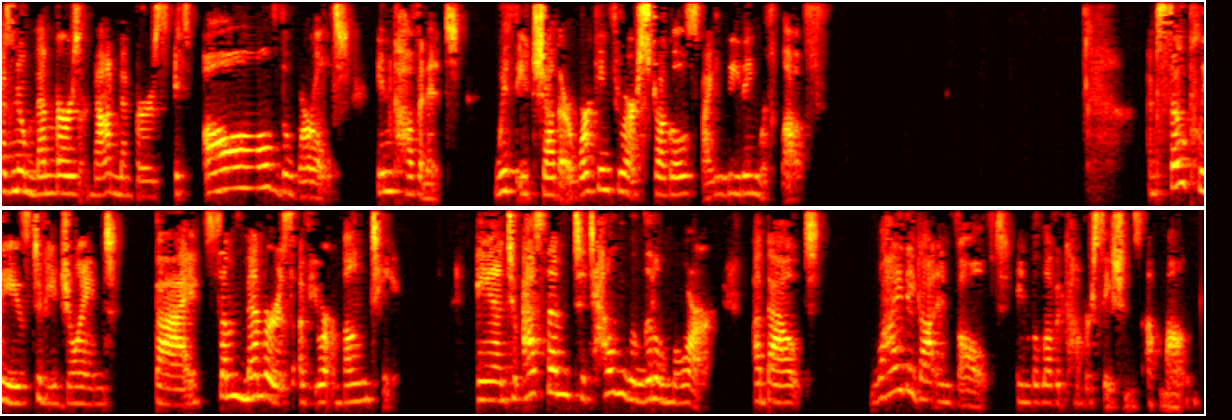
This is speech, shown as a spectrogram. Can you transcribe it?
has no members or non-members. It's all the world in covenant with each other, working through our struggles by leading with love. I'm so pleased to be joined by some members of your Among team and to ask them to tell you a little more about why they got involved in Beloved Conversations Among.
